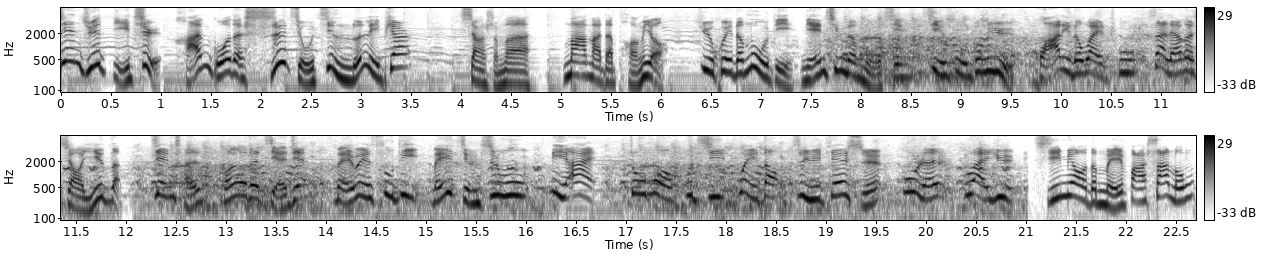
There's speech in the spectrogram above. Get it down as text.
坚决抵制韩国的十九禁伦理片，像什么妈妈的朋友、聚会的目的、年轻的母亲、寄宿公寓、华丽的外出、善良的小姨子、奸臣、朋友的姐姐、美味速递、美景之屋、溺爱、周末夫妻、味道、治愈天使、夫人、外遇、奇妙的美发沙龙、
